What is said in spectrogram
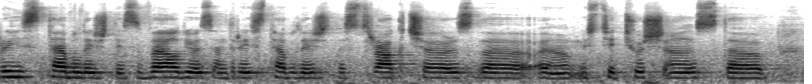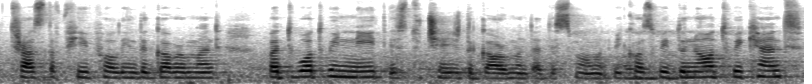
reestablish these values and reestablish the structures, the um, institutions, the trust of people in the government. But what we need is to change the government at this moment because we do not, we can't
